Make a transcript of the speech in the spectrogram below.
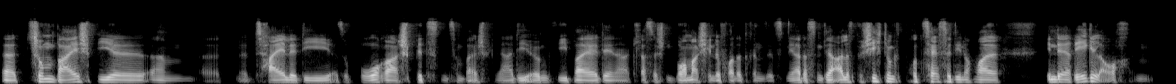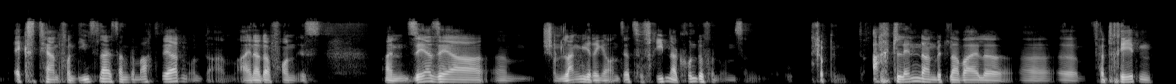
äh, zum Beispiel ähm, äh, Teile, die, also Bohrerspitzen zum Beispiel, ja, die irgendwie bei der klassischen Bohrmaschine vorne drin sitzen. Ja, das sind ja alles Beschichtungsprozesse, die nochmal in der Regel auch extern von Dienstleistern gemacht werden. Und ähm, einer davon ist ein sehr, sehr ähm, schon langjähriger und sehr zufriedener Kunde von uns. Ich glaube, in acht Ländern mittlerweile äh, äh, vertreten,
